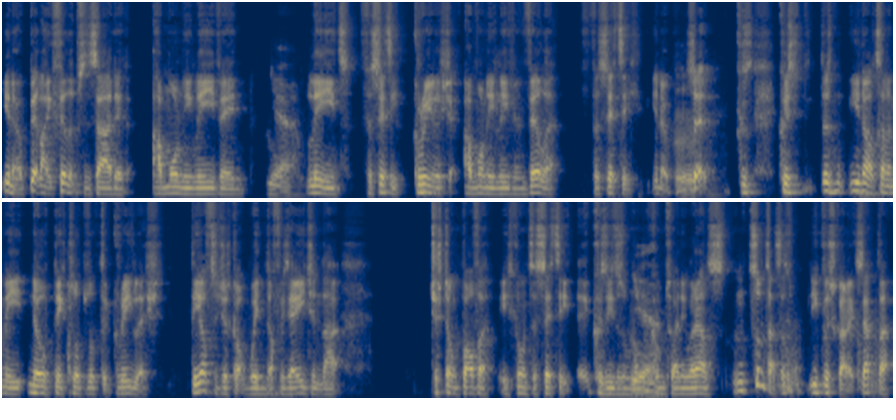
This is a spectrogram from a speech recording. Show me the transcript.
You know, a bit like Phillips decided, I'm only leaving yeah. Leeds for City. Grealish, I'm only leaving Villa for City. You know, mm. so because because you're not telling me no big clubs looked at Grealish. They also just got wind off his agent that just don't bother. He's going to City because he doesn't want yeah. to come to anywhere else. And sometimes you just got to accept that.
